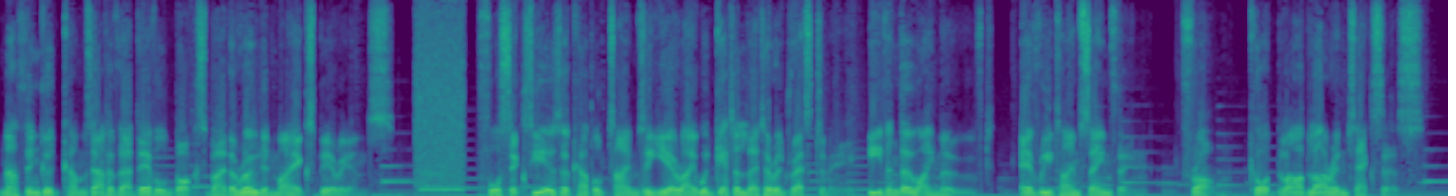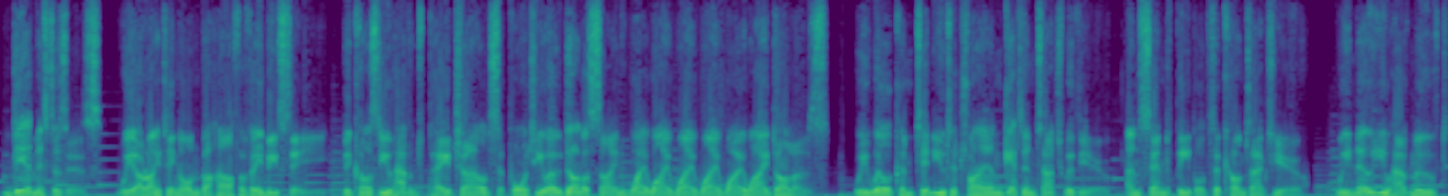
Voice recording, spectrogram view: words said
nothing good comes out of that devil box by the road in my experience. For 6 years a couple times a year I would get a letter addressed to me, even though I moved. Every time same thing. From, court blah blah in Texas. Dear Mrs. we are writing on behalf of ABC, because you haven't paid child support you owe dollar sign YYYYYY dollars. We will continue to try and get in touch with you and send people to contact you. We know you have moved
